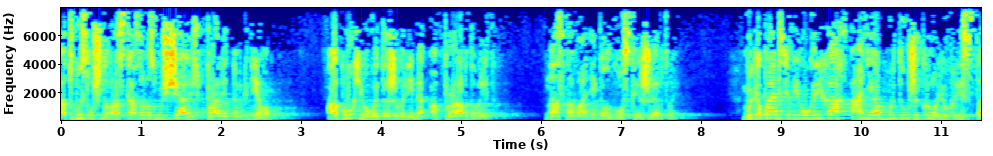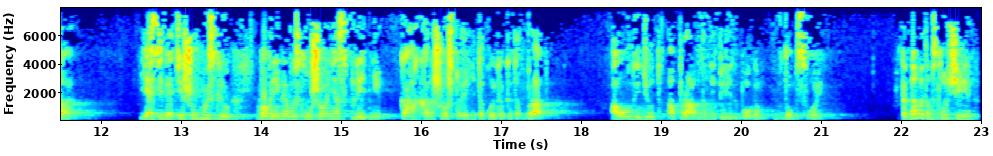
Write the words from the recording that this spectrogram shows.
от выслушанного рассказа возмущаюсь праведным гневом, а Бог его в это же время оправдывает – на основании голговской жертвы. Мы копаемся в его грехах, а они омыты уже кровью Христа. Я себя тешу мыслью во время выслушивания сплетни, как хорошо, что я не такой, как этот брат. А он идет оправданный перед Богом в дом свой. Тогда в этом случае,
